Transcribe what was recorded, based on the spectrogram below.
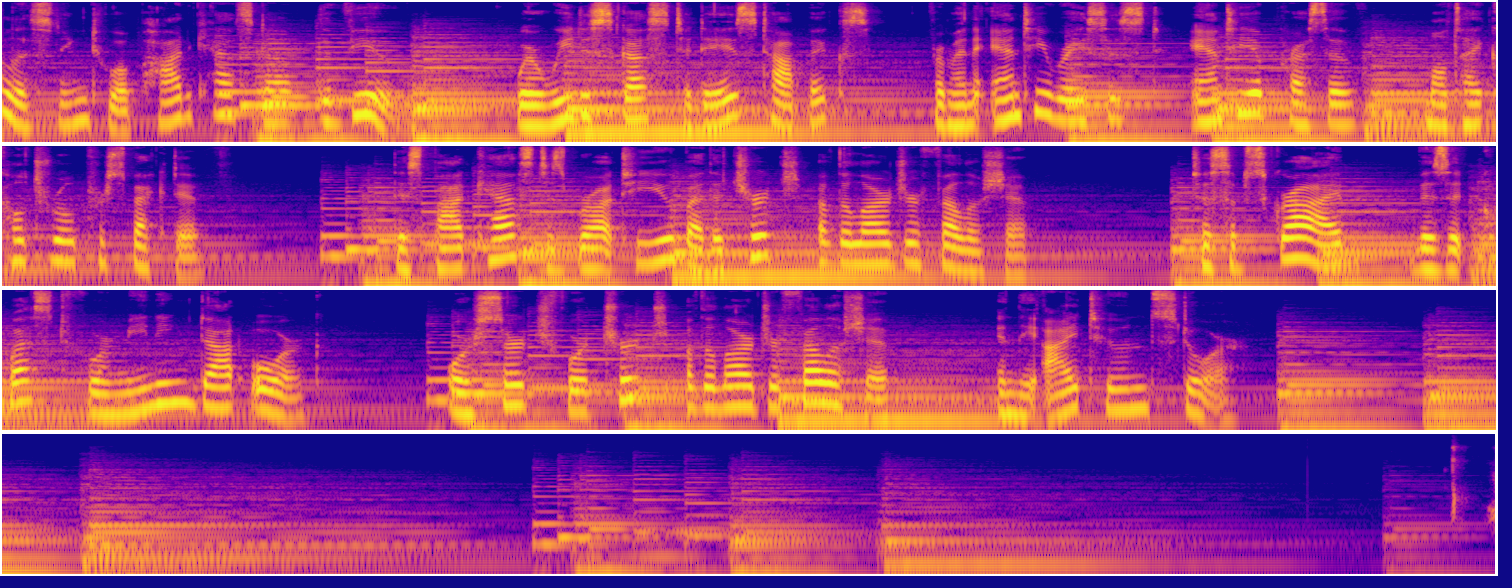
You're listening to a podcast of The View, where we discuss today's topics from an anti racist, anti oppressive, multicultural perspective. This podcast is brought to you by the Church of the Larger Fellowship. To subscribe, visit questformeaning.org or search for Church of the Larger Fellowship in the iTunes Store.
